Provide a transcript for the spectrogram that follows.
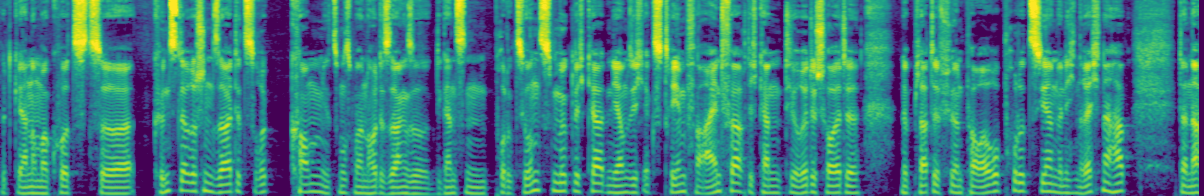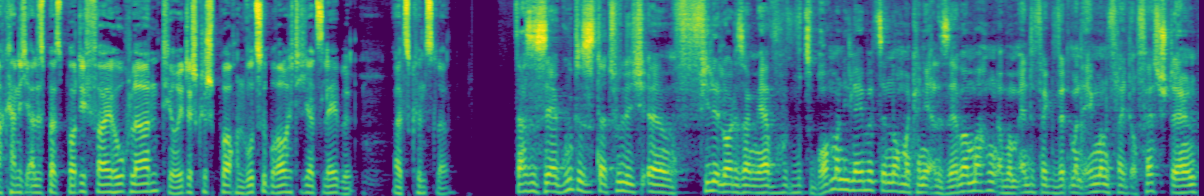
Ich würde gerne noch mal kurz zur künstlerischen Seite zurückkommen. Jetzt muss man heute sagen, so die ganzen Produktionsmöglichkeiten, die haben sich extrem vereinfacht. Ich kann theoretisch heute eine Platte für ein paar Euro produzieren, wenn ich einen Rechner habe. Danach kann ich alles bei Spotify hochladen, theoretisch gesprochen. Wozu brauche ich dich als Label, als Künstler? Das ist sehr gut. Das ist natürlich, äh, viele Leute sagen, ja, wozu braucht man die Labels denn noch? Man kann ja alles selber machen, aber im Endeffekt wird man irgendwann vielleicht auch feststellen,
